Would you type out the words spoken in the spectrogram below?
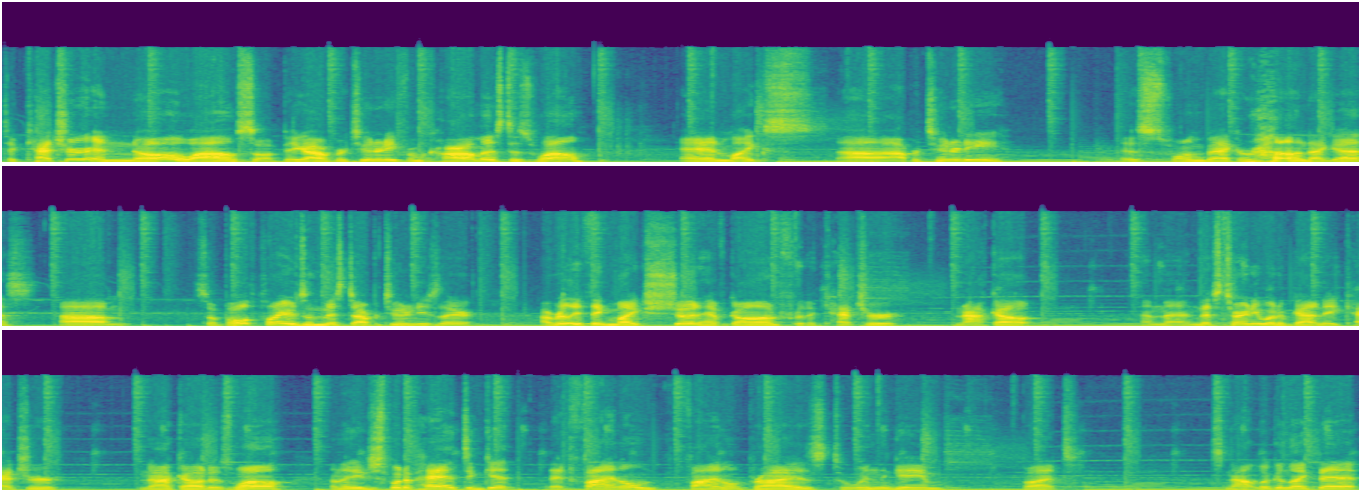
to catcher? And no, wow, so a big opportunity from Carl missed as well. And Mike's uh, opportunity is swung back around, I guess. Um, so both players have missed opportunities there. I really think Mike should have gone for the catcher knockout. And then this turn he would have gotten a catcher knockout as well. And then he just would have had to get that final, final prize to win the game. But it's not looking like that.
